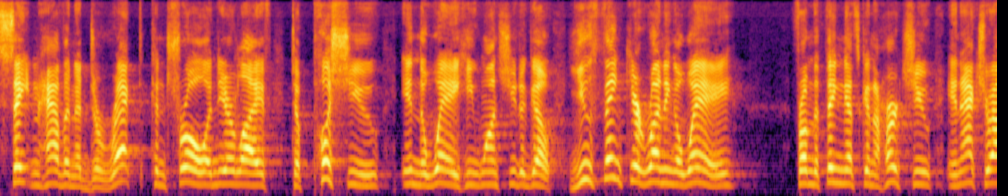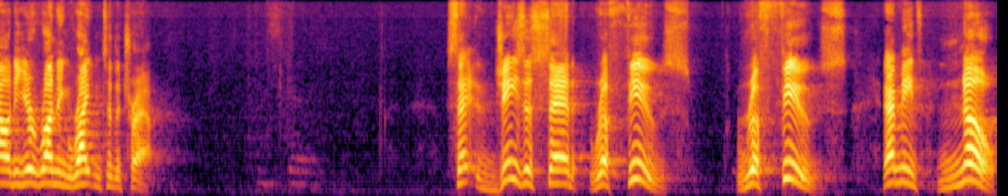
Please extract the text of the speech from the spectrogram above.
Satan having a direct control into your life to push you in the way he wants you to go. You think you're running away from the thing that's going to hurt you. In actuality, you're running right into the trap. Jesus said, refuse. Refuse. That means no.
